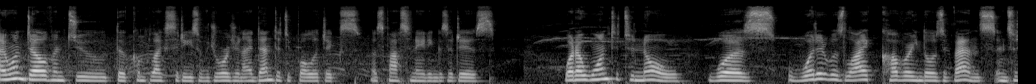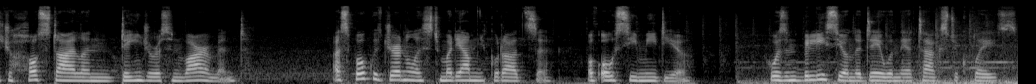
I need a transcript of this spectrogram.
I won't delve into the complexities of Georgian identity politics, as fascinating as it is. What I wanted to know was what it was like covering those events in such a hostile and dangerous environment. I spoke with journalist Mariam Nikuradze of OC Media, who was in Tbilisi on the day when the attacks took place.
